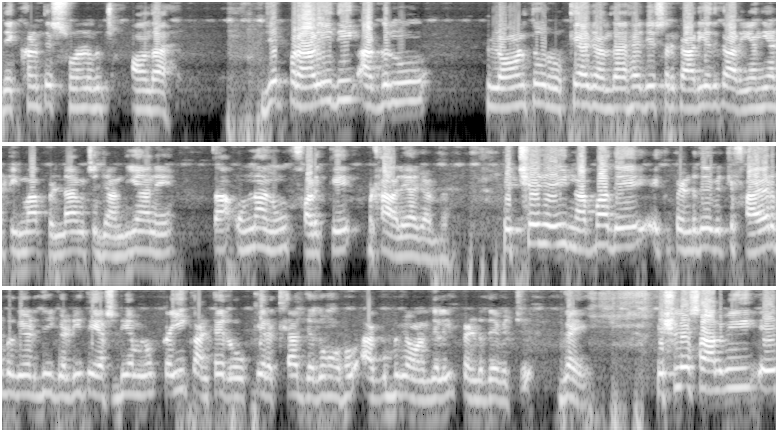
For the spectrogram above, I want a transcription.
ਦੇਖਣ ਤੇ ਸੁਣਨ ਵਿੱਚ ਆਉਂਦਾ ਹੈ। ਜੇ ਪਰਾਲੀ ਦੀ ਅੱਗ ਨੂੰ ਲਾਉਣ ਤੋਂ ਰੋਕਿਆ ਜਾਂਦਾ ਹੈ, ਜੇ ਸਰਕਾਰੀ ਅਧਿਕਾਰੀਆਂ ਦੀਆਂ ਟੀਮਾਂ ਪਿੰਡਾਂ ਵਿੱਚ ਜਾਂਦੀਆਂ ਨੇ, ਤਾਂ ਉਹਨਾਂ ਨੂੰ ਫੜ ਕੇ ਬਿਠਾ ਲਿਆ ਜਾਂਦਾ ਹੈ। ਪਿੱਛੇ ਜਿਹੀ ਨਾਭਾ ਦੇ ਇੱਕ ਪਿੰਡ ਦੇ ਵਿੱਚ ਫਾਇਰ ਬ੍ਰਿਗੇਡ ਦੀ ਗੱਡੀ ਤੇ ਐਸਡੀਐਮ ਨੂੰ ਕਈ ਘੰਟੇ ਰੋਕ ਕੇ ਰੱਖਿਆ, ਜਦੋਂ ਉਹ ਅੱਗ ਬੁਝਾਉਣ ਦੇ ਲਈ ਪਿੰਡ ਦੇ ਵਿੱਚ ਗਏ। ਪਿਛਲੇ ਸਾਲ ਵੀ ਇਹ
